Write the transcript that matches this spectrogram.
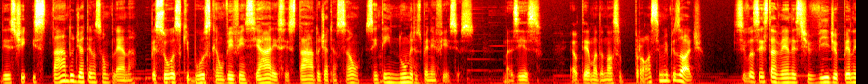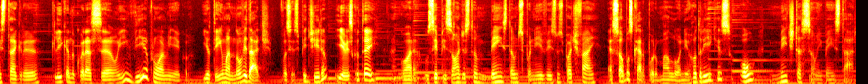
deste estado de atenção plena. Pessoas que buscam vivenciar esse estado de atenção sentem inúmeros benefícios. Mas isso é o tema do nosso próximo episódio. Se você está vendo este vídeo pelo Instagram, clica no coração e envia para um amigo. E eu tenho uma novidade. Vocês pediram e eu escutei. Agora, os episódios também estão disponíveis no Spotify. É só buscar por Malone Rodrigues ou Meditação e Bem-Estar.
